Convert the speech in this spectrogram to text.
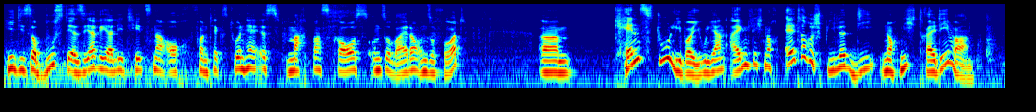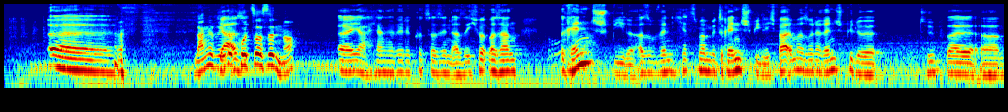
Hier dieser Boost, der sehr realitätsnah auch von Texturen her ist, macht was draus und so weiter und so fort. Ähm, kennst du, lieber Julian, eigentlich noch ältere Spiele, die noch nicht 3D waren? Äh, Lange Rede, Ja, also- kurzer Sinn, ne? äh, ja, lange Rede, kurzer Sinn. Also ich würde mal sagen, Rennspiele. Also wenn ich jetzt mal mit Rennspiele, ich war immer so der Rennspiele-Typ, weil, ähm,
